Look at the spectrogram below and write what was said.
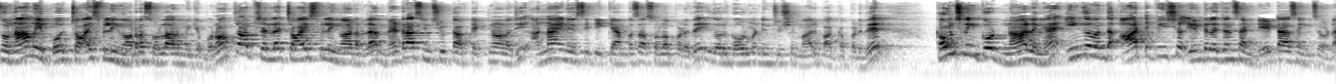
ஸோ நாம இப்போ சாய்ஸ் ஃபில்லிங் ஆர்டர் சொல்ல ஆரம்பிக்க போறோம். ஆப்ஷன்ல சாய்ஸ் ஃபில்லிங் ஆர்டர்ல Madras institute of technology Anna university கேம்பஸா சொல்லப்படுது. இது ஒரு கவர்மெண்ட் இன்ஸ்டியூஷன் மாதிரி பார்க்கப்படுது. கவுன்சிலிங் கோட் நாலுங்க. இங்க வந்து ஆர்டிபிஷியல் இன்டெலிஜென்ஸ் அண்ட் டேட்டா சயின்ஸோட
